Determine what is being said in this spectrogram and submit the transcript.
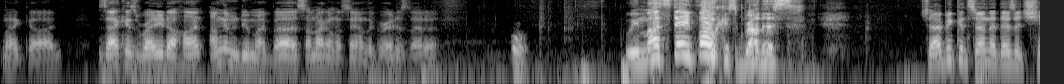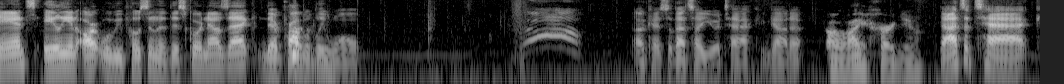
My God. Zach is ready to hunt. I'm gonna do my best. I'm not gonna say I'm the greatest at it. Oh. We must stay focused, brothers. Should I be concerned that there's a chance alien art will be posted in the Discord now, Zach? There probably won't. Okay, so that's how you attack. Got it. Oh, I heard you. That's attack.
